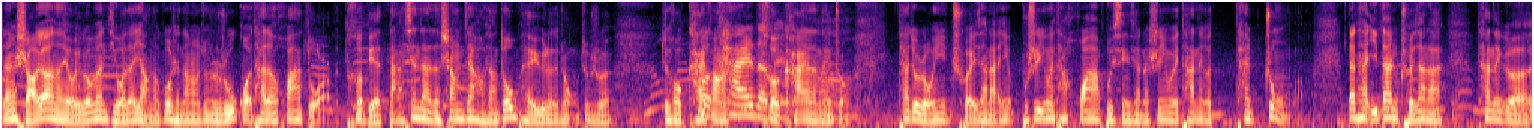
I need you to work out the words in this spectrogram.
但是芍药呢有一个问题，我在养的过程当中，就是如果它的花朵特别大，现在的商家好像都培育了那种，就是最后开放特开的那种，它就容易垂下来，因为不是因为它花不新鲜了，是因为它那个太重了。但它一旦垂下来，它那个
